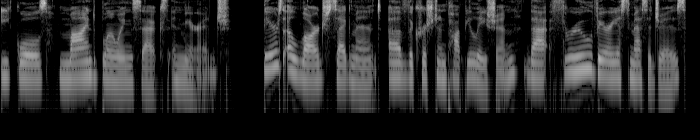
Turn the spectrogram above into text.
equals mind blowing sex in marriage. There's a large segment of the Christian population that, through various messages,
